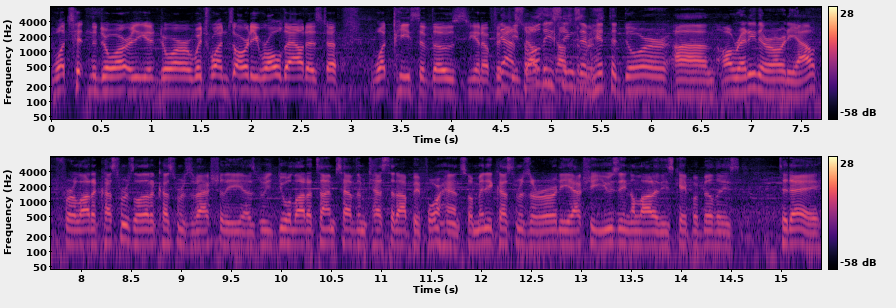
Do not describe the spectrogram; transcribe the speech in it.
what's hitting the door, door, which one's already rolled out as to what piece of those, you know, 15,000 Yeah, so all these customers. things have hit the door um, already, they're already out for a lot of customers. A lot of customers have actually, as we do a lot of times, have them tested out beforehand. So many customers are already actually using a lot of these capabilities today.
